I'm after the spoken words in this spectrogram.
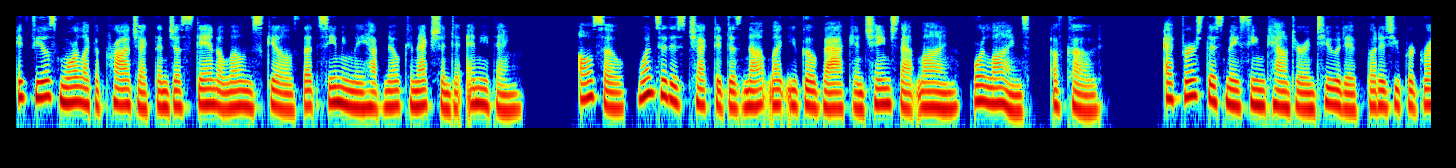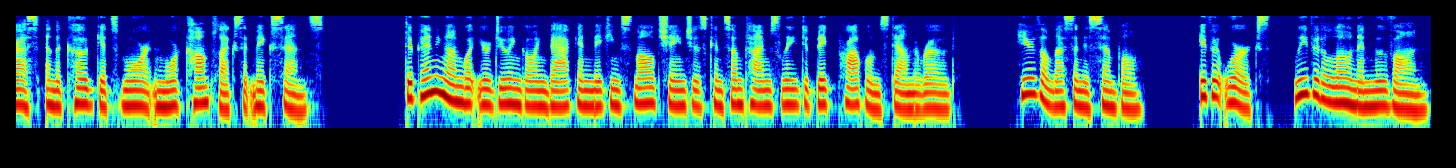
it feels more like a project than just standalone skills that seemingly have no connection to anything. Also, once it is checked, it does not let you go back and change that line, or lines, of code. At first, this may seem counterintuitive, but as you progress and the code gets more and more complex, it makes sense. Depending on what you're doing, going back and making small changes can sometimes lead to big problems down the road. Here, the lesson is simple. If it works, leave it alone and move on.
